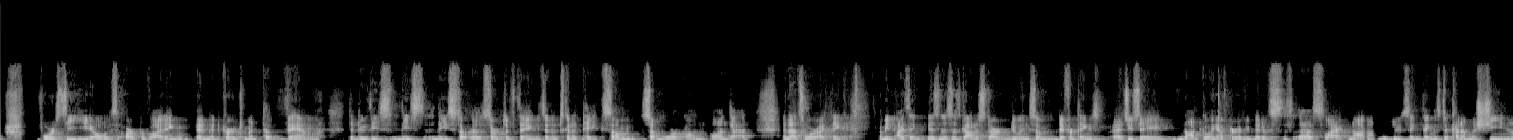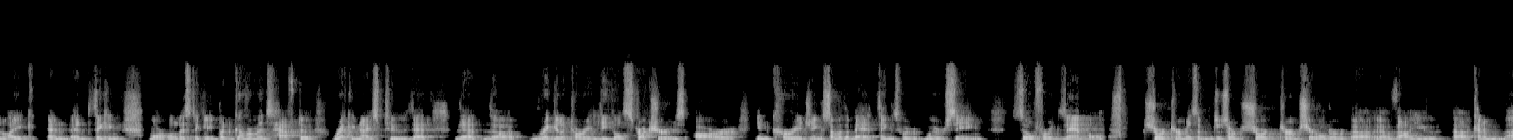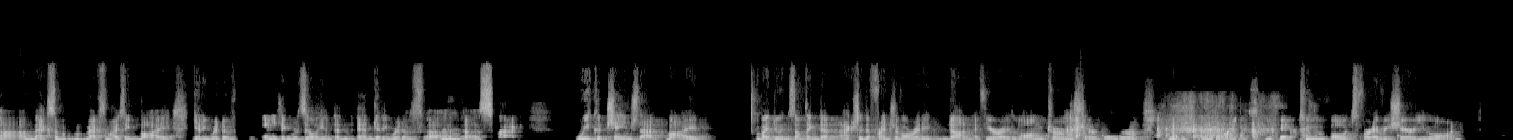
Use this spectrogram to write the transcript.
for CEOs are providing an encouragement to them to do these these these uh, sorts of things, and it's going to take some some work on on that. And that's where I think I mean, I think business has got to start doing some different things, as you say, not going after every bit of uh, slack, not reducing things to kind of machine like and and thinking more holistically. But governments have to recognize too that that the regulatory legal structures are encouraging some of the bad things we're we're seeing. So, for example, short termism, just sort of short term shareholder uh, value, uh, kind of uh, maxim, maximizing by getting rid of anything resilient and, and getting rid of uh, mm-hmm. Uh, slack. We could change that by by doing something that actually the French have already done. If you're a long term shareholder in, in France, you get two votes for every share you own.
